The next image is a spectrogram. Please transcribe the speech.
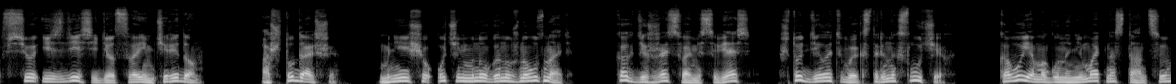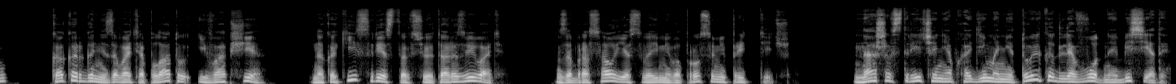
все и здесь идет своим чередом. А что дальше? Мне еще очень много нужно узнать. Как держать с вами связь, что делать в экстренных случаях, кого я могу нанимать на станцию, как организовать оплату и вообще, на какие средства все это развивать? Забросал я своими вопросами предтечь. Наша встреча необходима не только для вводной беседы.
